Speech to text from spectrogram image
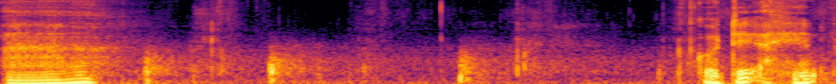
Bare gå derhen,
